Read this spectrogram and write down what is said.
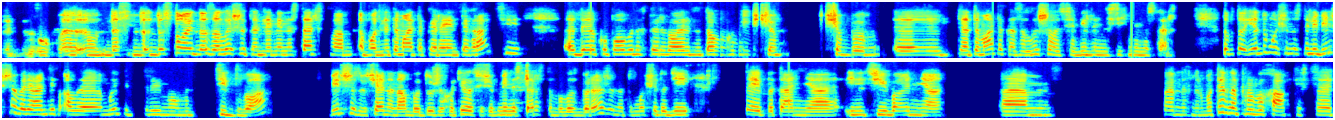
Е, дос- достойно залишити для міністерства або для тематики реінтеграції е, деокупованих територій для того, щоб щоб е, ця тематика залишилася віддані всіх міністерств. Тобто, я думаю, що на столі більше варіантів, але ми підтримуємо ці два. Більше, звичайно, нам би дуже хотілося, щоб міністерство було збережене, тому що тоді це питання ініціювання ем, певних нормативно-правових актів, це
